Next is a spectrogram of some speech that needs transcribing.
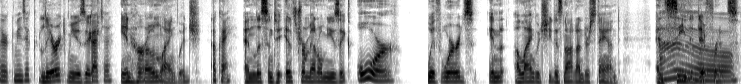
lyric music. lyric music Gotcha. in her own language, Okay. and listen to instrumental music or with words in a language she does not understand and see the difference. Oh.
